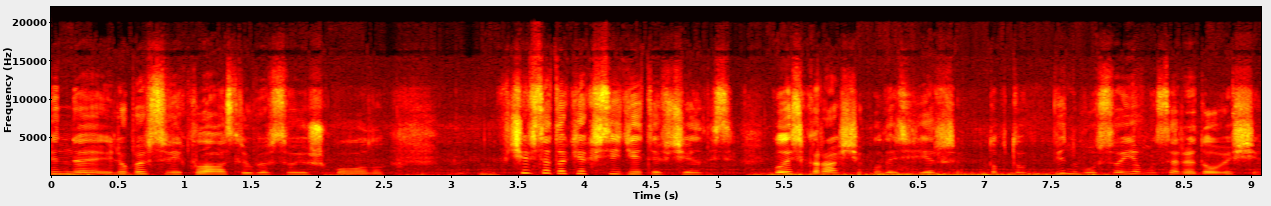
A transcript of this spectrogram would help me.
Він е, любив свій клас, любив свою школу. Вчився так, як всі діти вчились. Колись краще, колись гірше. Тобто він був у своєму середовищі.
